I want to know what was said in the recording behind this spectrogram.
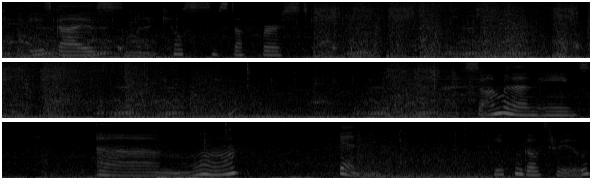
Okay, these guys, I'm gonna kill some stuff first. Alright, so I'm gonna need um, Finn. You can go through.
